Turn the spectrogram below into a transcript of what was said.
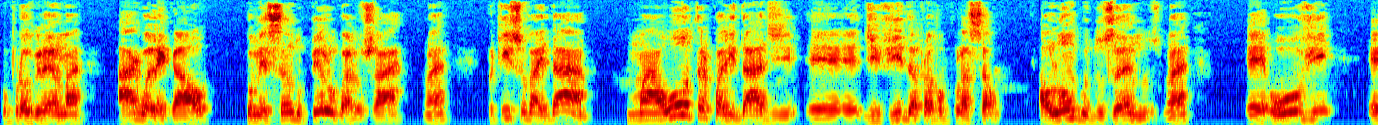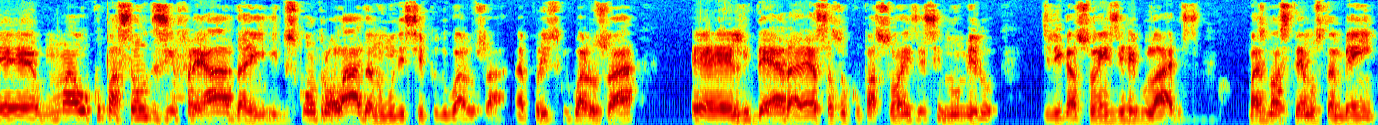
o programa Água Legal, começando pelo Guarujá, né? porque isso vai dar uma outra qualidade é, de vida para a população. Ao longo dos anos, né, é, houve é, uma ocupação desenfreada e, e, descontrolada no município do Guarujá. Né? Por isso que o Guarujá é, lidera essas ocupações, esse número de ligações irregulares. Mas nós temos também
